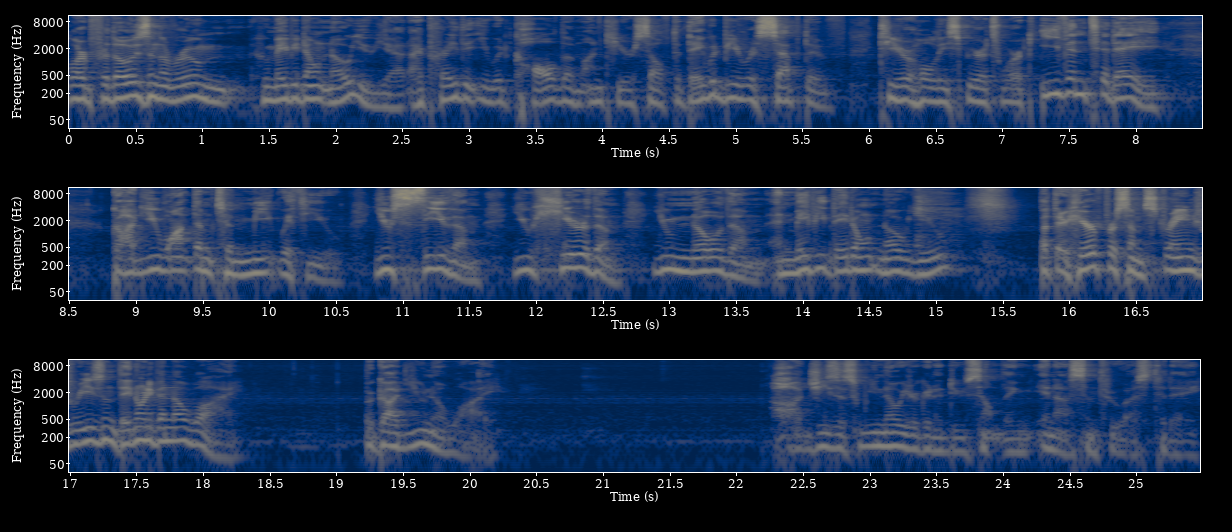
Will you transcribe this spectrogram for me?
Lord, for those in the room who maybe don't know you yet, I pray that you would call them unto yourself, that they would be receptive to your Holy Spirit's work. Even today, God, you want them to meet with you. You see them, you hear them, you know them, and maybe they don't know you, but they're here for some strange reason. They don't even know why. But God, you know why. Oh, Jesus, we know you're going to do something in us and through us today.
